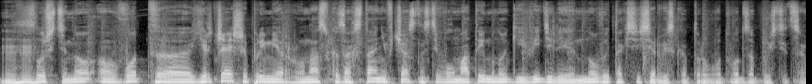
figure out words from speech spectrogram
Угу. Слушайте, ну вот э, ярчайший пример. У нас в Казахстане, в частности в Алматы, многие видели новый такси-сервис, который вот-вот запустится.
